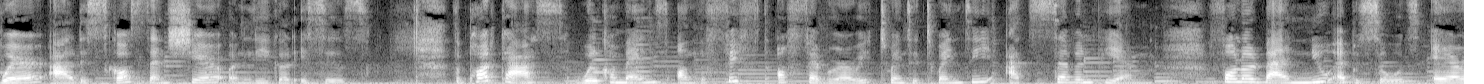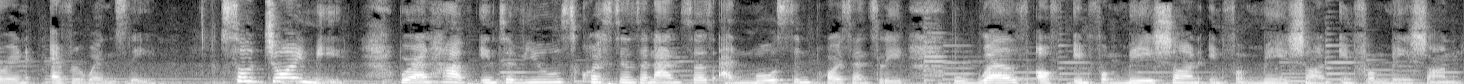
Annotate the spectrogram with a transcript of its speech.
where I'll discuss and share on legal issues. The podcast will commence on the 5th of February 2020 at 7 p.m., followed by new episodes airing every Wednesday. So join me where I'll have interviews, questions and answers, and most importantly, wealth of information, information, information.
